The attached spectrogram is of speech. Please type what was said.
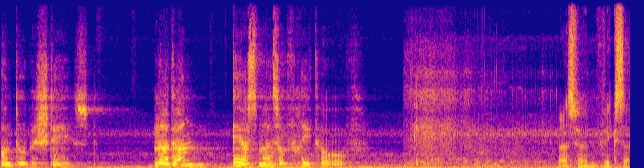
und du bestehst. Na dann, erstmal zum Friedhof. Was für ein Wichser.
